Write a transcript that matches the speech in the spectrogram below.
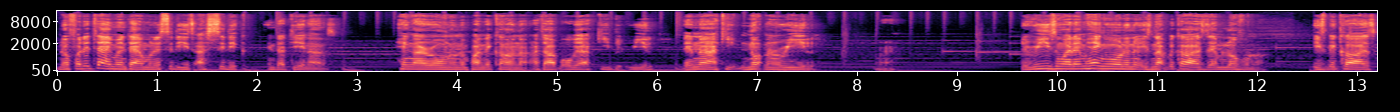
Now for the time and time when you see these acidic entertainers hang around on the corner I thought, oh we keep it real, them not keep nothing real. Right. The reason why them hang around on is not because them love It's because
